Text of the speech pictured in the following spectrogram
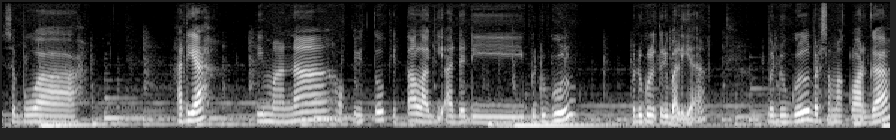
sebuah hadiah di mana waktu itu kita lagi ada di Bedugul. Bedugul itu di Bali ya. Bedugul bersama keluarga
